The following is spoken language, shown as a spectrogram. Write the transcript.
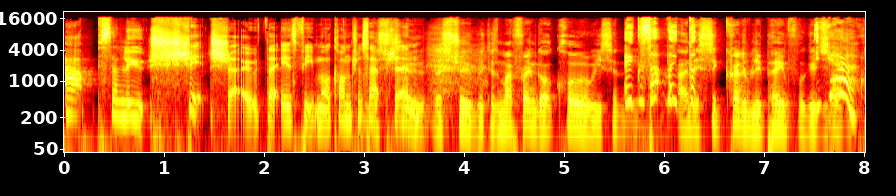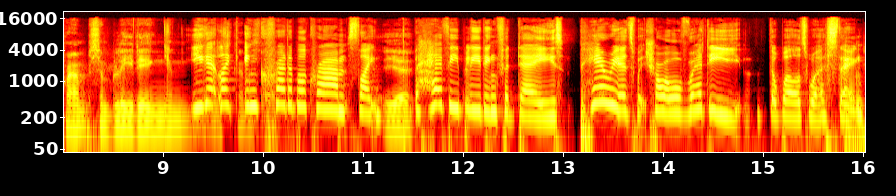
absolute shit show that is female contraception. That's true. That's true because my friend got coil recently. Exactly, And it's incredibly painful. Gives you lots of Yeah. cramps and bleeding and You get like kind of stuff. incredible cramps, like Yeah. heavy bleeding for days, periods which are already the world's worst thing,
